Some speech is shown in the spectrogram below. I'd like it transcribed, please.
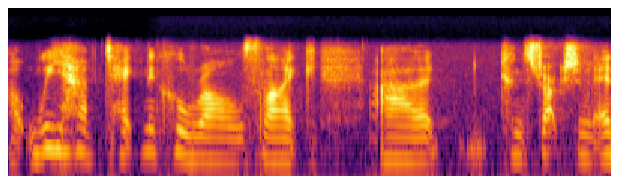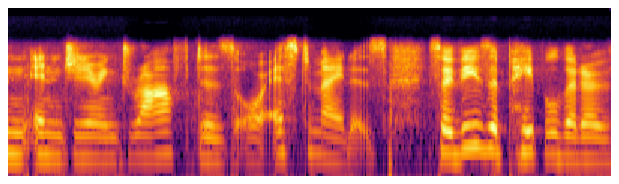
Uh, we have technical roles like uh, construction and engineering drafters or estimators. So these are people that are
